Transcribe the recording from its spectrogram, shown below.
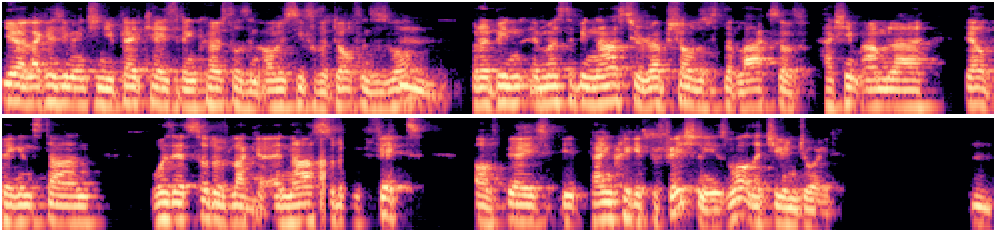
Yeah, like as you mentioned, you played KZN Coastals and obviously for the Dolphins as well. Mm. But it been it must have been nice to rub shoulders with the likes of Hashim Amla, Dale Benkenstein. Was that sort of like a, a nice sort of effect of playing cricket professionally as well that you enjoyed? Mm.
